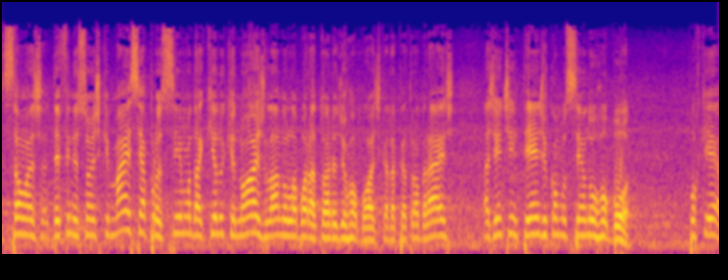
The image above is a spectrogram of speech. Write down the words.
são as definições que mais se aproximam daquilo que nós, lá no laboratório de robótica da Petrobras, a gente entende como sendo um robô. Porque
